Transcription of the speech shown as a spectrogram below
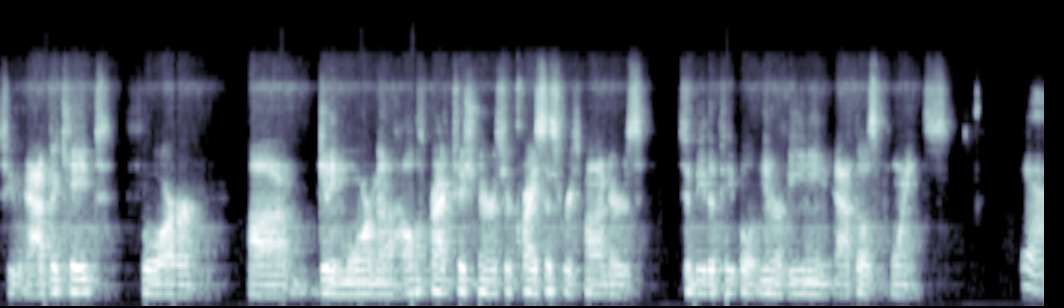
to advocate for uh, getting more mental health practitioners or crisis responders to be the people intervening at those points. Yeah,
